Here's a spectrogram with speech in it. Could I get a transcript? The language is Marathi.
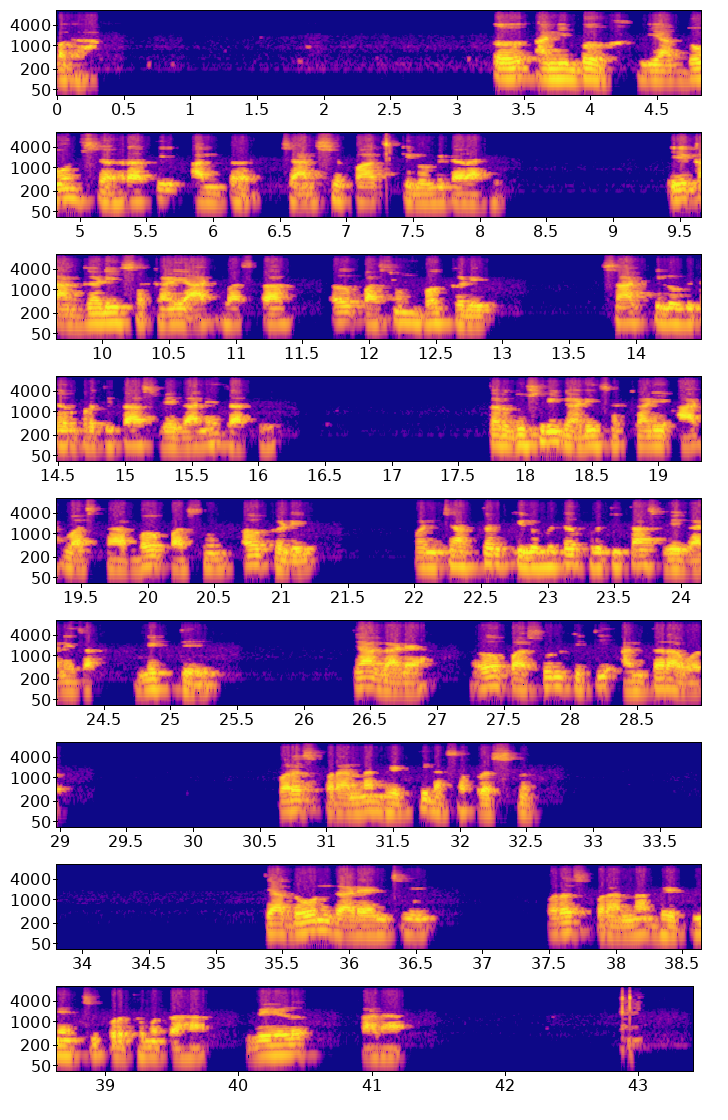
बघा. अ आणि ब या दोन शहरातील अंतर चारशे पाच किलोमीटर आहे. एक आगगाडी सकाळी आठ वाजता अ पासून ब कडे साठ किलोमीटर प्रति तास वेगाने जाते. तर दुसरी गाडी सकाळी आठ वाजता ब पासून अ कडे पंच्याहत्तर किलोमीटर प्रति तास वेगाने जा निघते. त्या गाड्या अ पासून किती अंतरावर परस्परांना भेटतील असा प्रश्न. त्या दोन गाड्यांची परस्परांना भेटण्याची प्रथमत वेळ काढा.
